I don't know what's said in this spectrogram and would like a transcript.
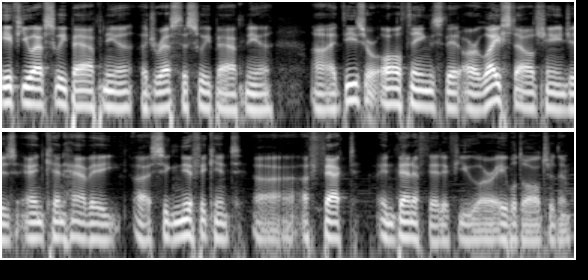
If you have sleep apnea, address the sleep apnea. Uh, these are all things that are lifestyle changes and can have a, a significant uh, effect and benefit if you are able to alter them.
